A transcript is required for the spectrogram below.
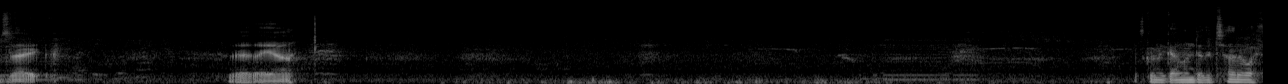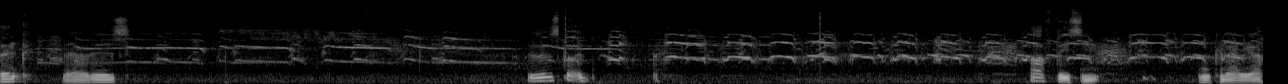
So, there they are. It's going to go under the tunnel, I think. There it is. It's got a half decent walking area.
